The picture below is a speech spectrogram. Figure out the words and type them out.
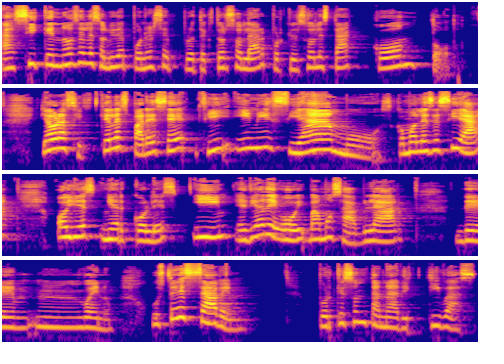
así que no se les olvide ponerse protector solar porque el sol está con todo. Y ahora sí, ¿qué les parece si iniciamos? Como les decía, hoy es miércoles y el día de hoy vamos a hablar de, mm, bueno, Ustedes saben por qué son tan adictivas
